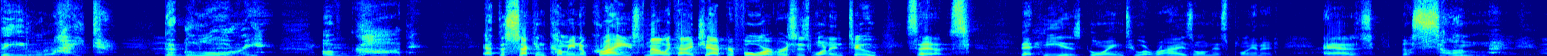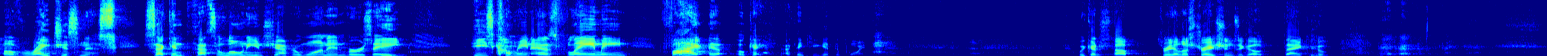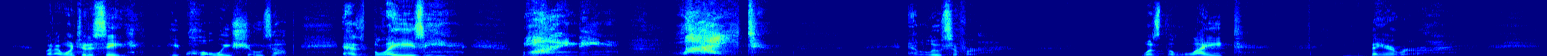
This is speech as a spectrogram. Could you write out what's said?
the light, the glory of God. At the second coming of Christ, Malachi chapter 4, verses 1 and 2 says that he is going to arise on this planet as the Sun of righteousness. Second Thessalonians chapter 1 and verse 8. He's coming as flaming fire. Uh, okay, I think you get the point. We could have stopped three illustrations ago. Thank you. But I want you to see, he always shows up as blazing, blinding light. And Lucifer was the light bearer.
